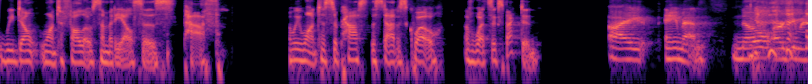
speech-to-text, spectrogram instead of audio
we don't want to follow somebody else's path and we want to surpass the status quo of what's expected. I amen. No argument.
